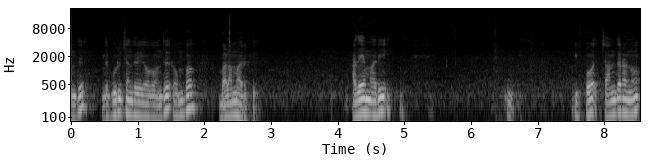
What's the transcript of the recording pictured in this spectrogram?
வந்து இந்த குரு சந்திர யோகா வந்து ரொம்ப பலமாக இருக்குது அதே மாதிரி இப்போது சந்திரனும்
